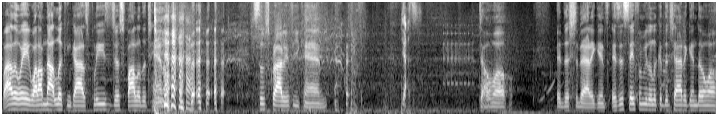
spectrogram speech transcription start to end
By the way, while I'm not looking, guys, please just follow the channel. Subscribe if you can. Yes. Domo. And the shenanigans. Is it safe for me to look at the chat again, Domo?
